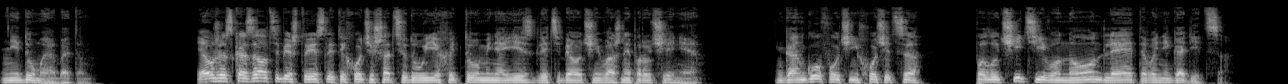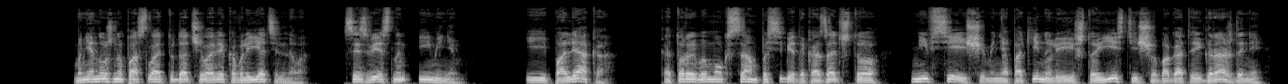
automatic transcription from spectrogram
Не думай об этом. Я уже сказал тебе, что если ты хочешь отсюда уехать, то у меня есть для тебя очень важное поручение. Гангов очень хочется получить его, но он для этого не годится. Мне нужно послать туда человека влиятельного, с известным именем, и поляка, который бы мог сам по себе доказать, что не все еще меня покинули и что есть еще богатые граждане,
